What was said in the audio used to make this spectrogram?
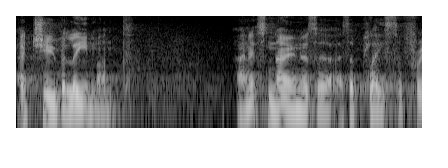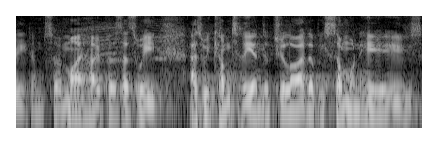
a Jubilee month and it's known as a, as a place of freedom. So my hope is as we, as we come to the end of July, there'll be someone here who's,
